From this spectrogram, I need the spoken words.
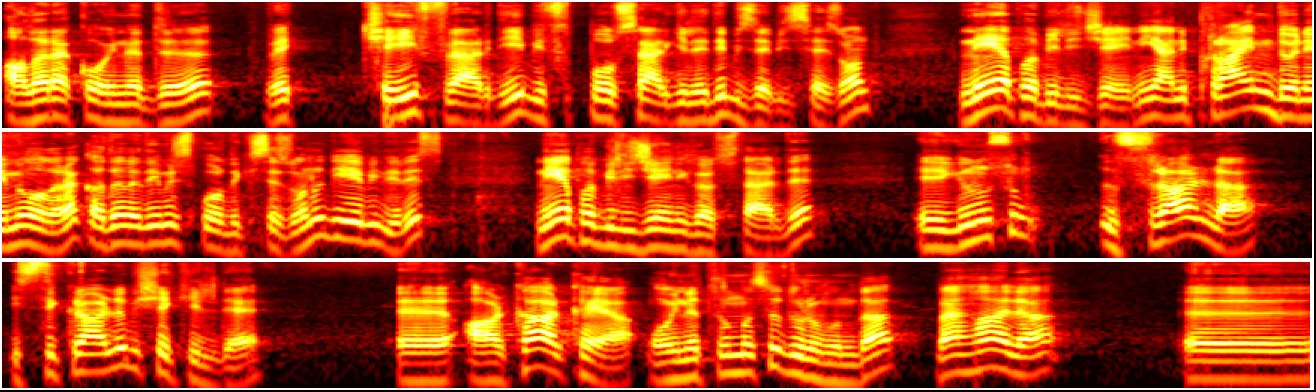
alarak oynadığı ve keyif verdiği bir futbol sergiledi bize bir sezon. Ne yapabileceğini yani prime dönemi olarak Adana Demirspor'daki sezonu diyebiliriz. Ne yapabileceğini gösterdi. Ee, Yunus'un ısrarla, istikrarlı bir şekilde e, arka arkaya oynatılması durumunda ben hala e,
